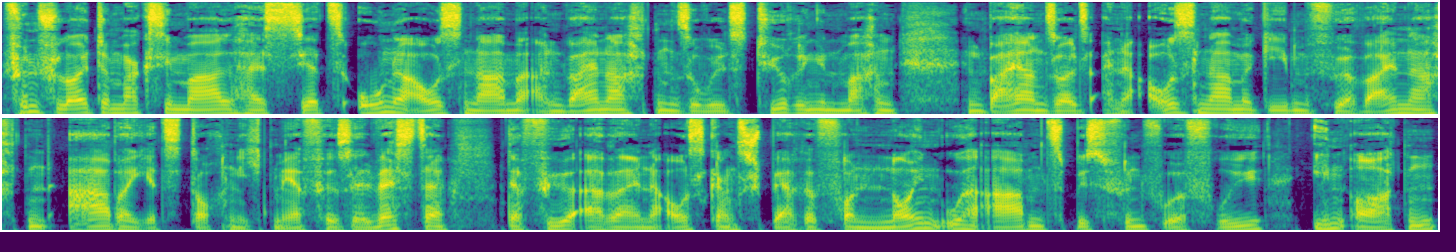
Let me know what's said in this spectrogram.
Fünf Leute maximal heißt es jetzt ohne Ausnahme an Weihnachten. So will es Thüringen machen. In Bayern soll es eine Ausnahme geben für Weihnachten, aber jetzt doch nicht mehr für Silvester. Dafür aber eine Ausgangssperre von 9 Uhr abends bis 5 Uhr früh in Orten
